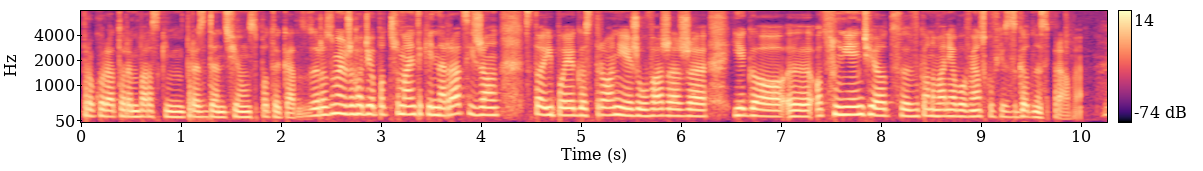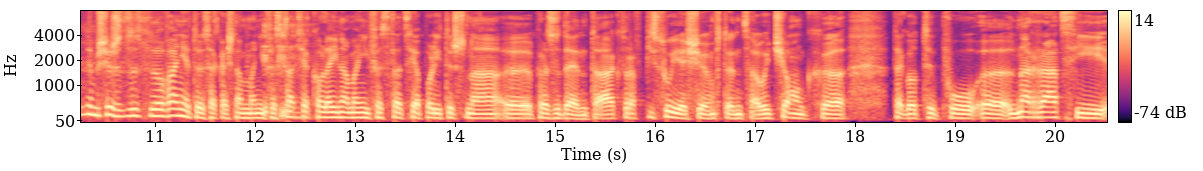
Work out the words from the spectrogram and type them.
prokuratorem Barskim prezydent się spotyka? Rozumiem, że chodzi o podtrzymanie takiej narracji, że on stoi po jego stronie i że uważa, że jego odsunięcie od wykonywania obowiązków jest zgodne z prawem. Ja myślę, że zdecydowanie to jest jakaś tam manifestacja, kolejna manifestacja polityczna e, prezydenta, która wpisuje się w ten cały ciąg e, tego typu e, narracji,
